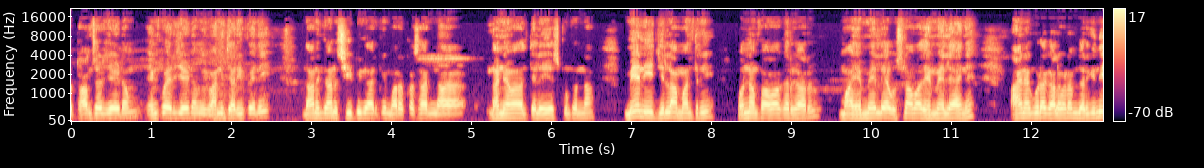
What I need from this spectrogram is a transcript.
ట్రాన్స్ఫర్ చేయడం ఎంక్వైరీ చేయడం ఇవన్నీ జరిగిపోయినాయి. దానికి గాను సిపి గారికి మరొకసారి నా ధన్యవాదాలు తెలియజేసుకుంటున్నా. మెయిన్ ఈ జిల్లా మంత్రి పొన్నం ప్రభాకర్ గారు. మా ఎమ్మెల్యే ఉస్నాబాద్ ఎమ్మెల్యే ఆయనే ఆయన కూడా కలవడం జరిగింది.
